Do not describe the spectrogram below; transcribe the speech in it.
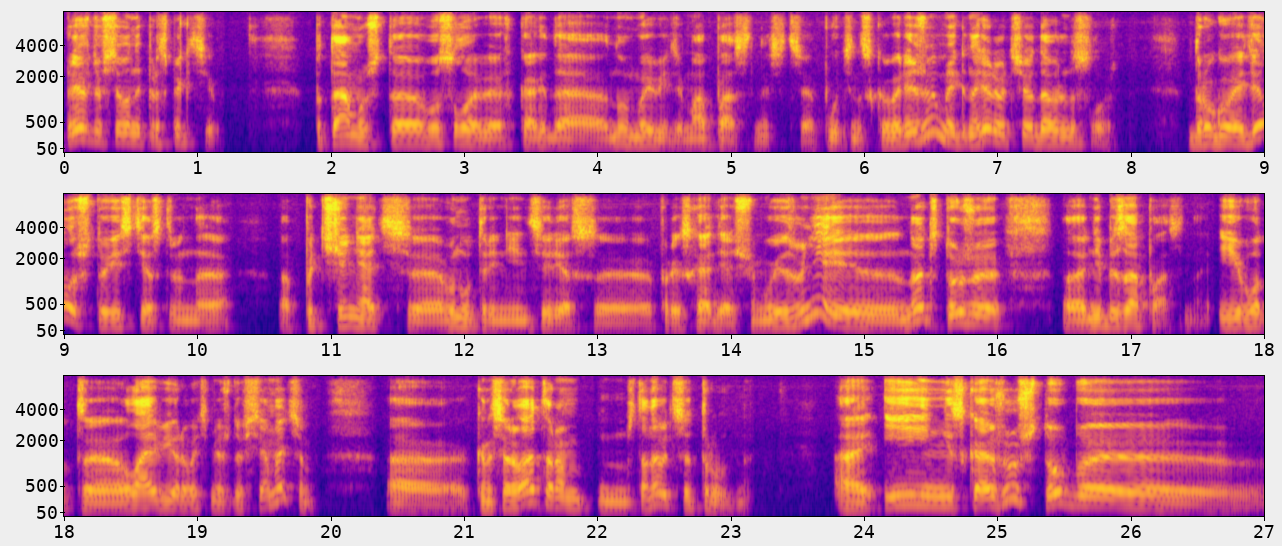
прежде всего на перспективу. Потому что в условиях, когда ну, мы видим опасность путинского режима, игнорировать ее довольно сложно. Другое дело, что, естественно, подчинять э, внутренние интересы происходящему извне, но это тоже э, небезопасно. И вот э, лавировать между всем этим консерваторам становится трудно. И не скажу, чтобы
